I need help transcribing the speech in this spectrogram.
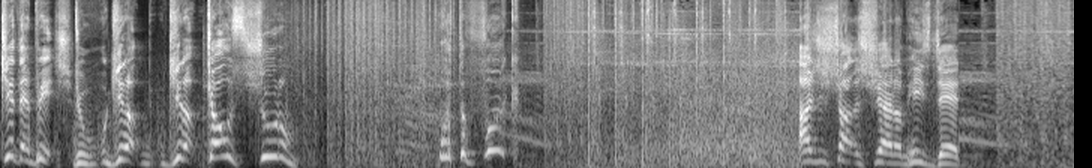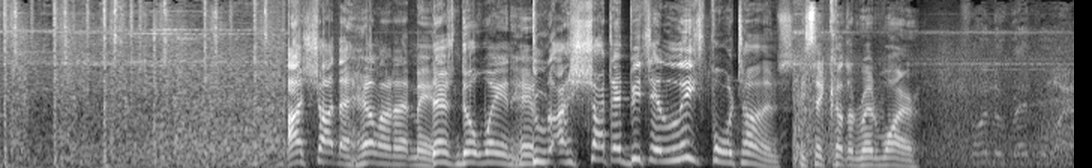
Get that bitch! Dude, get up, get up, go shoot him! What the fuck? I just shot the shit out of him, he's dead. I shot the hell out of that man. There's no way in hell. Dude, I shot that bitch at least four times. He said cut the red wire. Find the red wire.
